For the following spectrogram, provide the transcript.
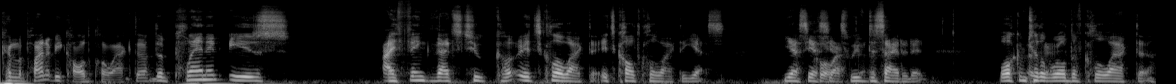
can the planet be called cloacta? the planet is i think that's too clo- it's cloacta. It's called cloacta yes. Yes yes yes. We've decided decided it. Welcome to the world of cloacta.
